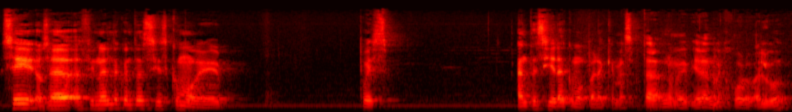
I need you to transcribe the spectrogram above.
Sí, o sea, al final de cuentas sí es como de, pues, antes sí era como para que me aceptaran o me vieran mejor o algo,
